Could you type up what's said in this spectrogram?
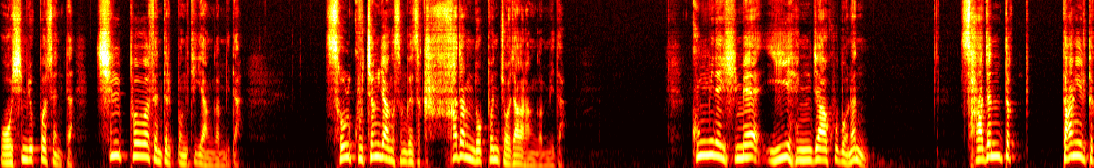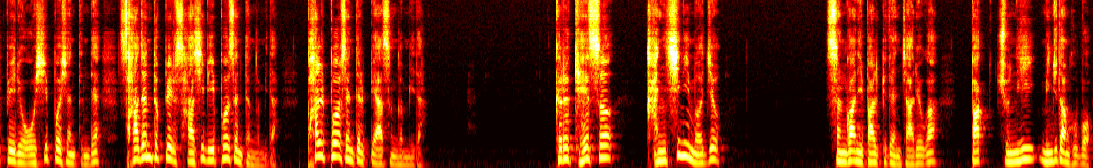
56% 7%를 뻥튀기 한 겁니다. 서울구청장 선거에서 가장 높은 조작을 한 겁니다. 국민의힘의 이행자 후보는 사전 득 당일 득표율이 50%인데 사전 득표율이 42%인 겁니다. 8%를 빼앗은 겁니다. 그렇게 해서 간신히 뭐죠? 선관위 발표된 자료가 박준희 민주당 후보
